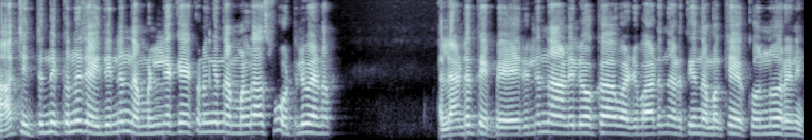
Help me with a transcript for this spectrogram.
ആ ചുറ്റും നിൽക്കുന്ന ചൈതന്യം നമ്മളിലേക്ക് കേൾക്കണമെങ്കിൽ നമ്മൾ ആ സ്പോട്ടിൽ വേണം. അല്ലാണ്ട് പേരിലും നാളിലും ഒക്കെ വഴിപാട് നടത്തി നമുക്ക് കേൾക്കും എന്ന് പറയണേ.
